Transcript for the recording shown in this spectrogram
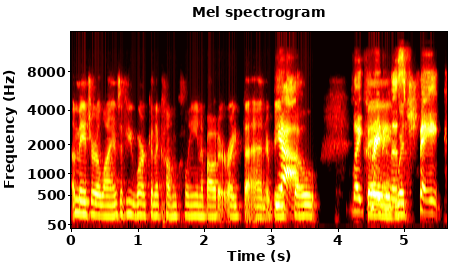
a major alliance, if you weren't going to come clean about it right then or be yeah. so like creating this which, fake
